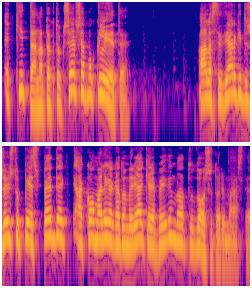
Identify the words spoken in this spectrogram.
Ε, κοίτα, να το εκτοξεύσει αποκλείεται. Αλλά στη διάρκεια της ζωής του PS5 ακόμα λίγα εκατομμυριάκια ρε παιδί μου θα του δώσει το remaster.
